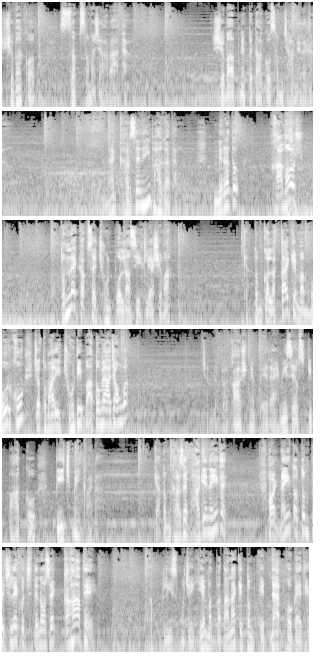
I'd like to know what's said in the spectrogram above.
शिवा को अब सब समझ आ रहा था। शिवा अपने पिता को समझाने लगा। मैं घर से नहीं भागा था। मेरा तो खामोश! तुमने कब से झूठ बोलना सीख लिया शिवा? क्या तुमको लगता है कि मैं मूर्ख हूँ जो तुम्हारी झूठी बातों में आ जाऊँगा? चंद्र प्रकाश ने बेरहमी से उसकी बात को बीच में ही काटा। क्या तुम घर से भागे नहीं थे? और नहीं तो तुम पिछले कुछ दिनों से कहाँ थे? अब प्लीज़ मुझे यह मत बताना कि तुम किडनैप हो गए थे।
